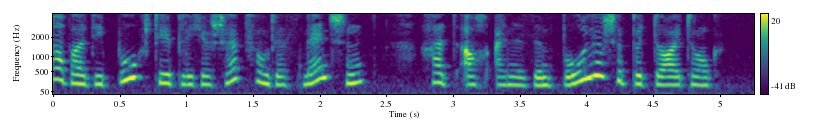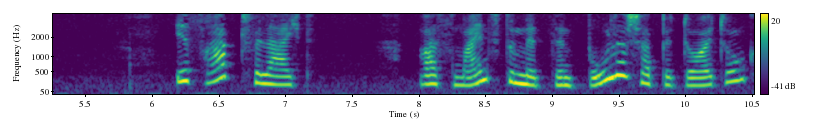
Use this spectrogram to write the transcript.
Aber die buchstäbliche Schöpfung des Menschen hat auch eine symbolische Bedeutung. Ihr fragt vielleicht, was meinst du mit symbolischer Bedeutung?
